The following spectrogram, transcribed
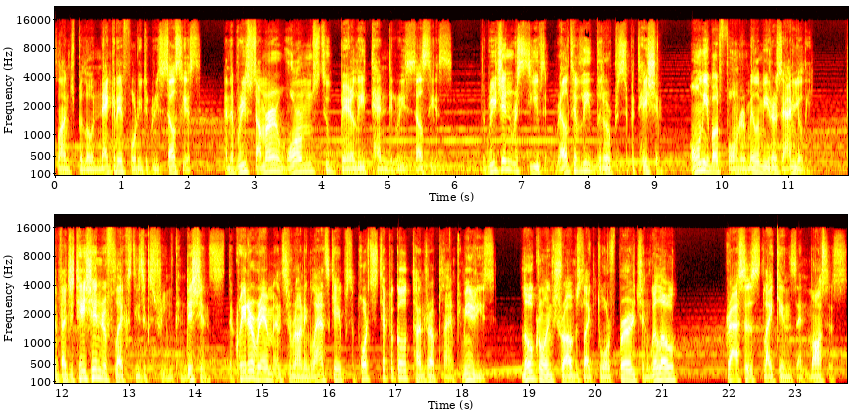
plunge below negative 40 degrees Celsius, and the brief summer warms to barely 10 degrees Celsius. The region receives relatively little precipitation, only about 400 millimeters annually. The vegetation reflects these extreme conditions. The crater rim and surrounding landscape supports typical tundra plant communities, low-growing shrubs like dwarf birch and willow, grasses, lichens, and mosses.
